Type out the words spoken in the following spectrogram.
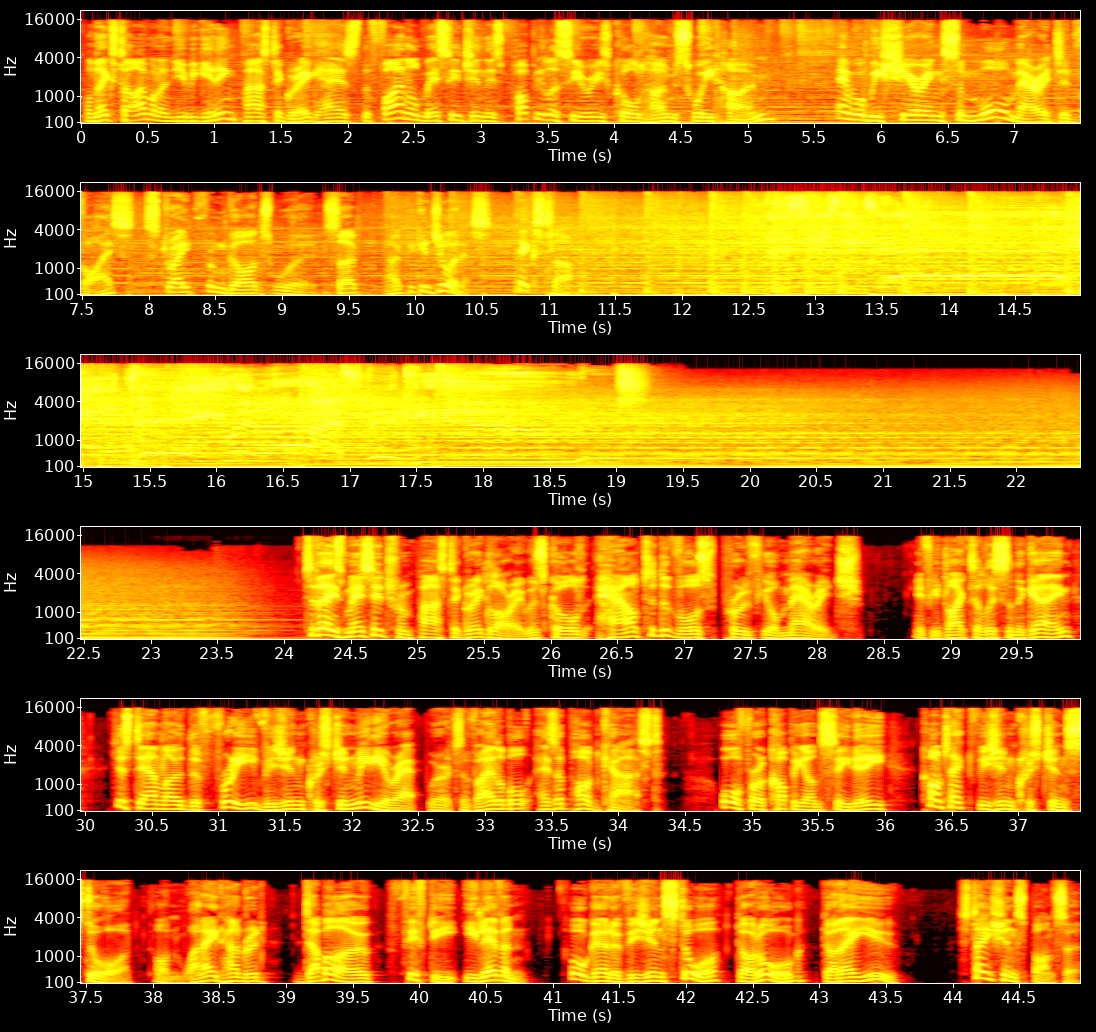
Well, next time on A New Beginning, Pastor Greg has the final message in this popular series called Home Sweet Home, and we'll be sharing some more marriage advice straight from God's Word. So, hope you can join us next time. Today's message from Pastor Greg Laurie was called How to Divorce Proof Your Marriage. If you'd like to listen again, just download the free Vision Christian Media app where it's available as a podcast. Or for a copy on CD, contact Vision Christian Store on 1800 00 50 11 or go to visionstore.org.au. Station sponsor.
